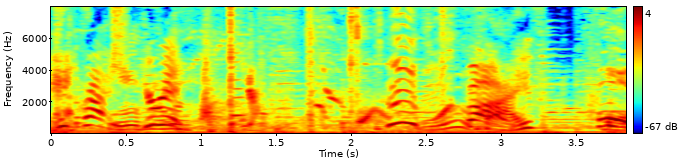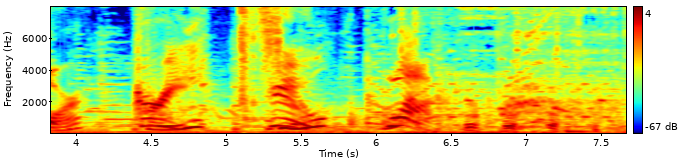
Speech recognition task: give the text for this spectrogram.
hey, Crash, you're in. Five, four, three, two, one.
